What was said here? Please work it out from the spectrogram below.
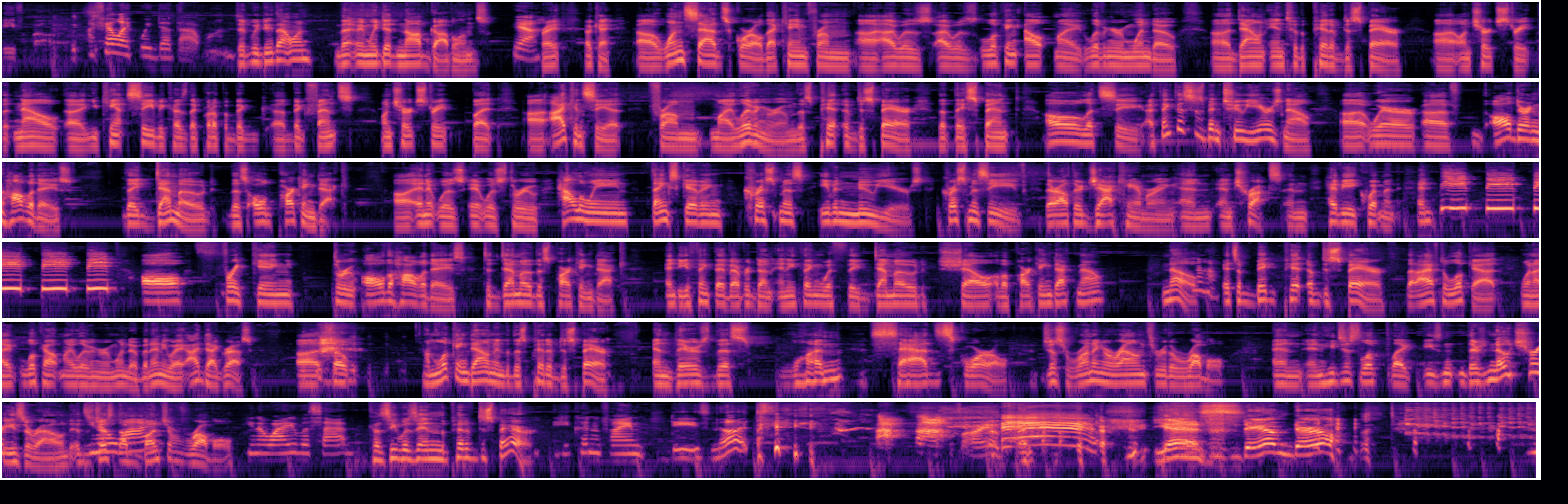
Beef ball. I feel like we did that one. Did we do that one? That, and we did knob goblins. Yeah. right okay uh, one sad squirrel that came from uh, i was i was looking out my living room window uh, down into the pit of despair uh, on church street that now uh, you can't see because they put up a big uh, big fence on church street but uh, i can see it from my living room this pit of despair that they spent oh let's see i think this has been two years now uh, where uh, all during the holidays they demoed this old parking deck uh, and it was it was through Halloween, Thanksgiving, Christmas, even New Year's, Christmas Eve. They're out there jackhammering and and trucks and heavy equipment and beep beep beep beep beep, all freaking through all the holidays to demo this parking deck. And do you think they've ever done anything with the demoed shell of a parking deck now? No, No. it's a big pit of despair that I have to look at when I look out my living room window. But anyway, I digress. Uh, so I'm looking down into this pit of despair, and there's this one sad squirrel just running around through the rubble. And, and he just looked like he's there's no trees around. It's You know just why? a bunch of rubble You know why he was sad? because he was in the pit of despair. He couldn't find these nuts. Sorry. Yes. Damn, Daryl.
